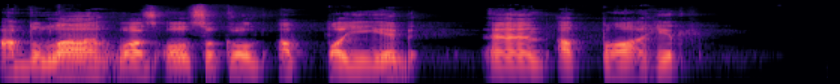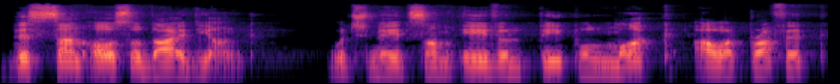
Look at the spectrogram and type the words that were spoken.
Abdullah was also called At-Tayyib and At-Tahir. This son also died young, which made some evil people mock our Prophet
